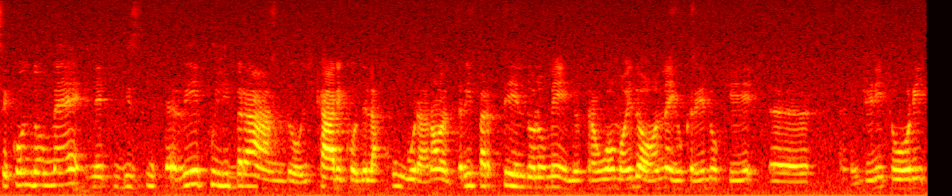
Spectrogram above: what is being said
secondo me riequilibrando il carico della cura, no? ripartendolo meglio tra uomo e donna, io credo che eh, i genitori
